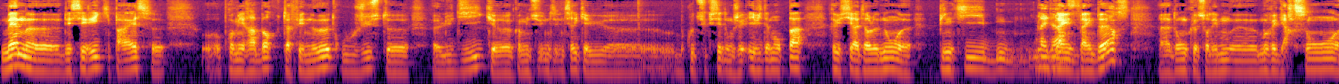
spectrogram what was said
Même euh, des séries qui paraissent euh, au premier abord tout à fait neutres ou juste euh, ludiques, euh, comme une, une, une, série qui a eu euh, beaucoup de succès, donc j'ai évidemment pas réussi à dire le nom Pinky Blinders. Blind, Blinders. Donc sur des mauvais garçons,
